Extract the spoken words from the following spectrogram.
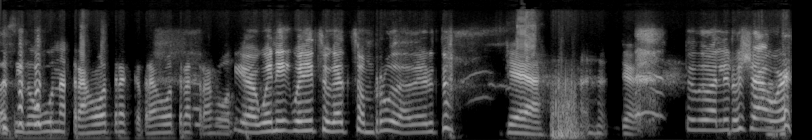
Ha sido una tras otra, tras otra, tras otra. Yeah, we need, we need to get some ruda there to, Yeah, yeah. to do a little shower.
